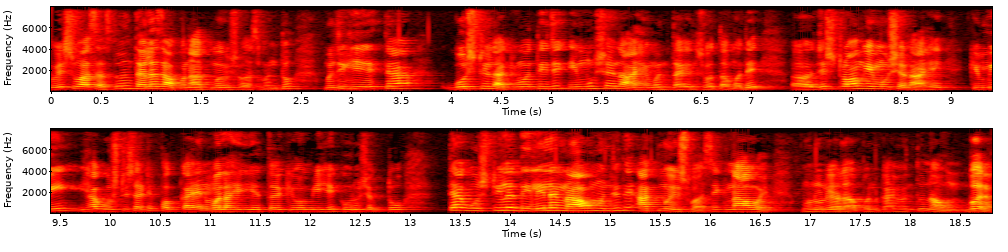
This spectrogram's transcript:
विश्वास असतो त्यालाच आपण आत्मविश्वास म्हणतो. म्हणजे हे त्या गोष्टीला किंवा ते जे इमोशन आहे म्हणता येईल स्वतःमध्ये जे स्ट्रॉंग इमोशन आहे की मी ह्या गोष्टीसाठी पक्का आहे मला हे येतं किंवा मी हे करू शकतो त्या गोष्टीला दिलेलं नाव म्हणजे ते आत्मविश्वास एक नाव आहे. म्हणून याला आपण काय म्हणतो? नाऊन बरं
